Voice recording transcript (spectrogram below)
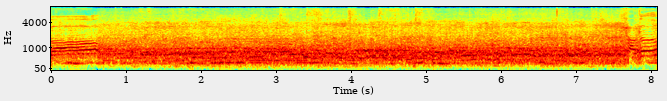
了。好的，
